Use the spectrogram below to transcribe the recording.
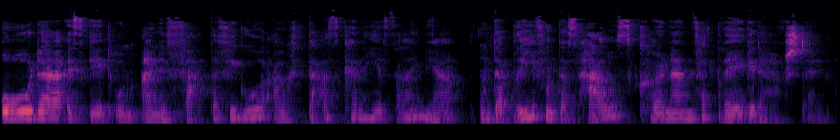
oder es geht um eine Vaterfigur, auch das kann hier sein, ja. Und der Brief und das Haus können Verträge darstellen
